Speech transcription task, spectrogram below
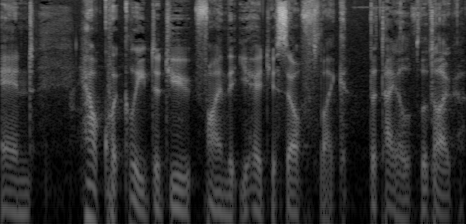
and how quickly did you find that you had yourself like the tail of the tiger?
